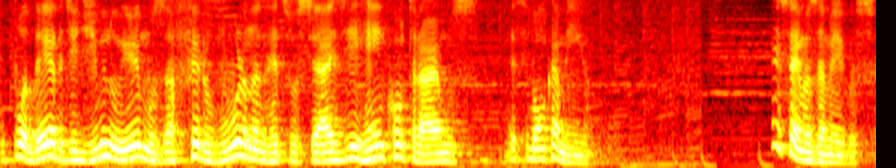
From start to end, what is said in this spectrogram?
o poder de diminuirmos a fervura nas redes sociais e reencontrarmos esse bom caminho. É isso aí, meus amigos.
